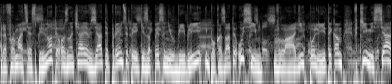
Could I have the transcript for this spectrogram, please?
Реформація спільноти означає взяти принципи, які записані в Біблії, і показати усім владі, політикам в ті місця,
